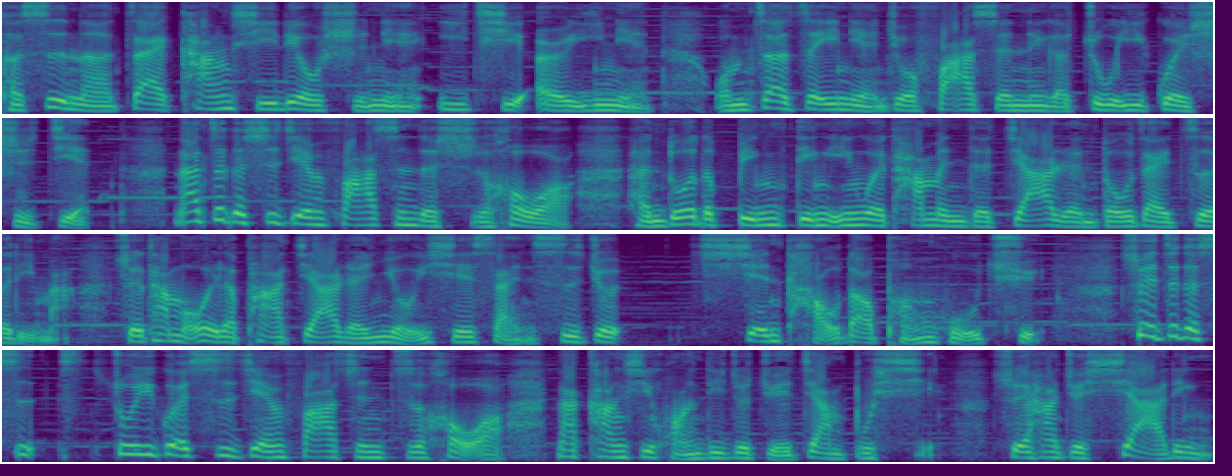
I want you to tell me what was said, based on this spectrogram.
可是呢，在康熙六十年（一七二一年），我们在这一年就发生那个朱一贵事件。那这个事件发生的时候啊，很多的兵丁因为他们的家人都在这里嘛，所以他们为了怕家人有一些闪失，就先逃到澎湖去。所以这个事朱一贵事件发生之后啊，那康熙皇帝就觉得这样不行，所以他就下令。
